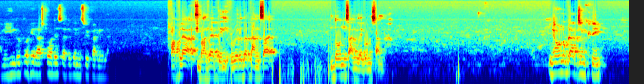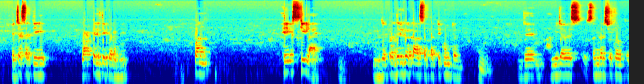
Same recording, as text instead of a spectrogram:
आणि हिंदुत्व हे राष्ट्रवादीसाठी त्यांनी स्वीकारलेलं आहे. आपल्या भागातील विरोधकांचा दोन चांगले गुण सांगा. निवडणुका जिंकणे याच्यासाठी वाटेल ते करणे. पण हे एक स्किल आहे. म्हणजे प्रदीर्घ काळ सत्ता टिकून ठेवणे. म्हणजे आम्ही ज्यावेळेस संघर्ष करतो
